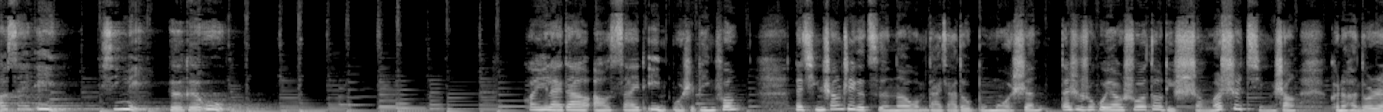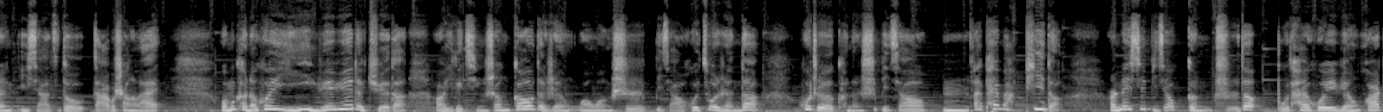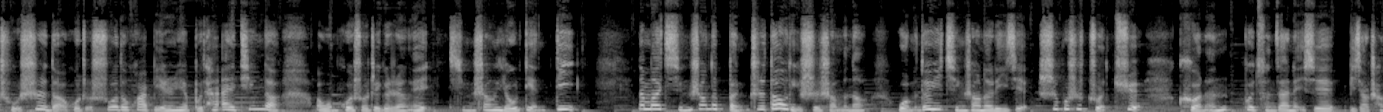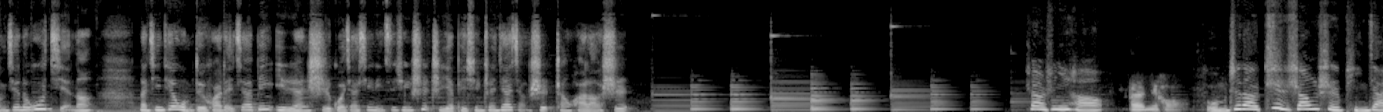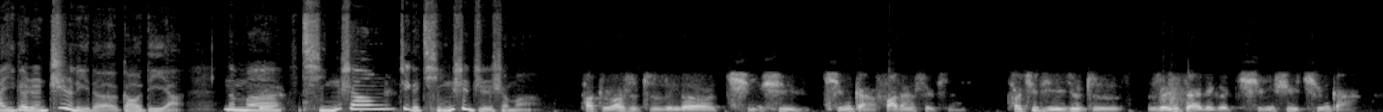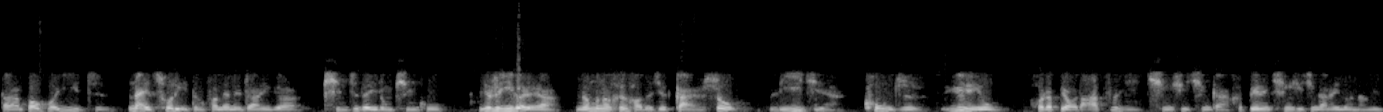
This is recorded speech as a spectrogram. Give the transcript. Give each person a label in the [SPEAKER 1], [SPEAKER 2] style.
[SPEAKER 1] Outside In，心里格格物。欢迎来到 Outside In，我是冰峰。那情商这个词呢，我们大家都不陌生。但是如果要说到底什么是情商，可能很多人一下子都答不上来。我们可能会隐隐约约的觉得，啊，一个情商高的人，往往是比较会做人的，或者可能是比较嗯爱拍马屁的。而那些比较耿直的、不太会圆滑处事的，或者说的话别人也不太爱听的，呃，我们会说这个人哎，情商有点低。那么情商的本质到底是什么呢？我们对于情商的理解是不是准确？可能会存在哪些比较常见的误解呢？那今天我们对话的嘉宾依然是国家心理咨询师职业培训专家讲师张华老师。张老师您好。
[SPEAKER 2] 哎，你好。
[SPEAKER 1] 我们知道智商是评价一个人智力的高低呀，那么情商这个情是指什么？
[SPEAKER 2] 它主要是指人的情绪。情感发展水平，它具体就指人在这个情绪、情感，当然包括意志、耐挫力等方面的这样一个品质的一种评估。也就是一个人啊，能不能很好的去感受、理解、控制、运用或者表达自己情绪、情感和别人情绪、情感的一种能力。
